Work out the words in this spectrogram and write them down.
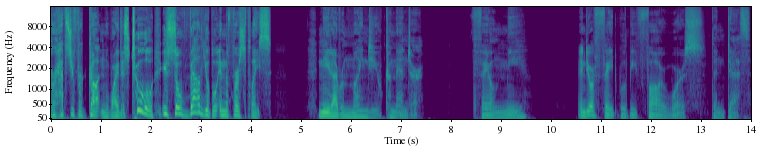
Perhaps you've forgotten why this tool is so valuable in the first place. Need I remind you, Commander? Fail me, and your fate will be far worse than death.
